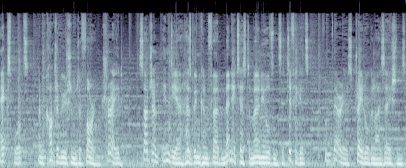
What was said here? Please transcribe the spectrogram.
exports and contribution to foreign trade, Sajjan India has been conferred many testimonials and certificates from various trade organisations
